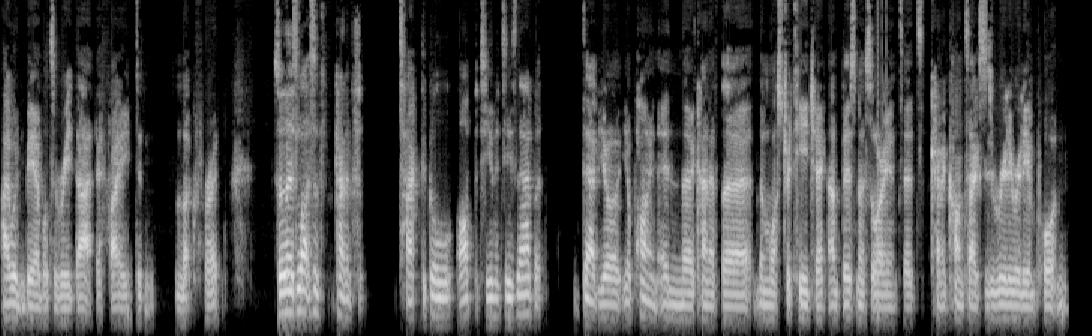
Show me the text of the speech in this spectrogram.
I wouldn't be able to read that if i didn't look for it. So there's lots of kind of tactical opportunities there but Dev your your point in the kind of the the more strategic and business oriented kind of context is really really important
